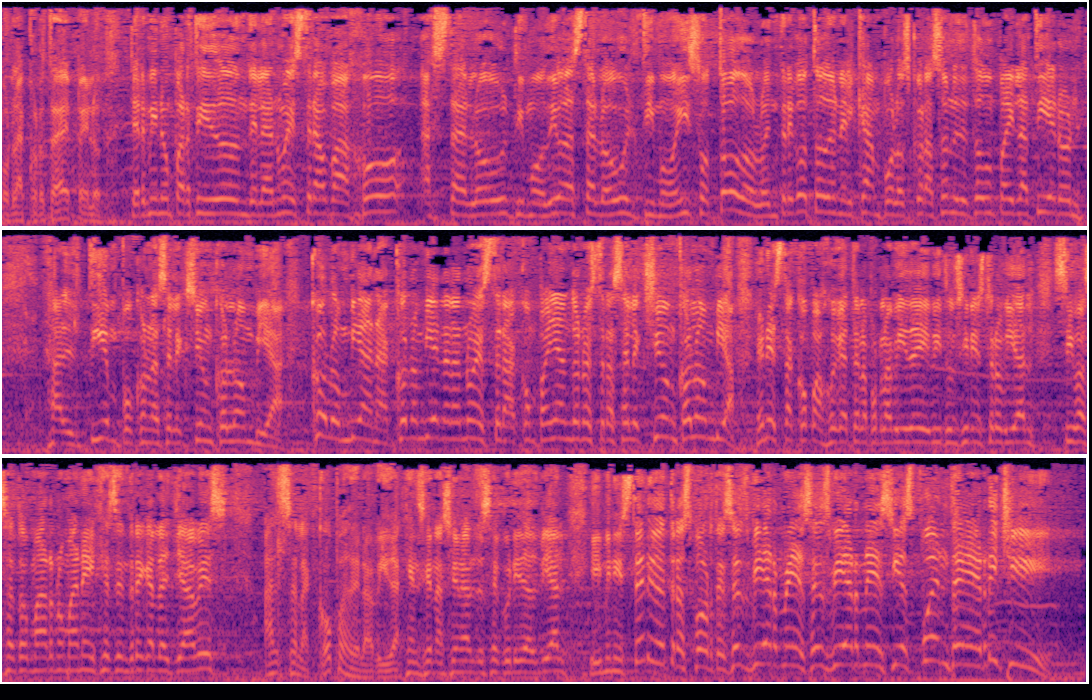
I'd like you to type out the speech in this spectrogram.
por la cortada de pelo. Termina un partido donde la nuestra bajó hasta lo último, dio hasta lo último, hizo todo, lo entregó todo en el campo. Los corazones de todo un país latieron al tiempo con la selección Colombia. Colombiana, colombiana la nuestra, acompañando a nuestra selección Colombia. En esta copa, juégatela por la vida evita un siniestro vial. Si vas a tomar, no manejes, entrega las llaves, alza la copa de la vida. Agencia Nacional de Seguridad Vial y Ministerio de Transportes. Es viernes, es viernes y es puente, Richie.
